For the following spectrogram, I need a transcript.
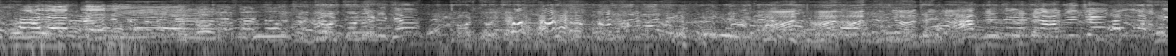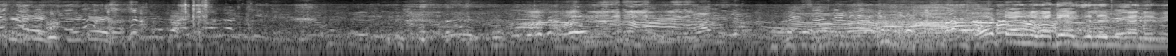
बहुत जलेबी खाने में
